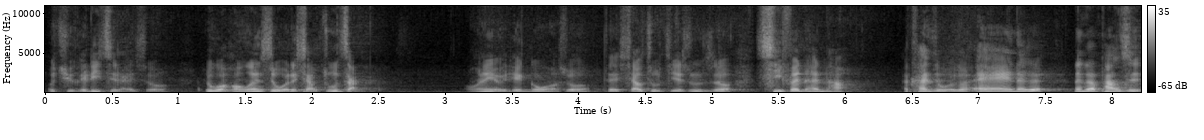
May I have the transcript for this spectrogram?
我举个例子来说，如果洪恩是我的小组长，洪恩有一天跟我说，在小组结束之后，气氛很好，他看着我说：“哎，那个那个胖子，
